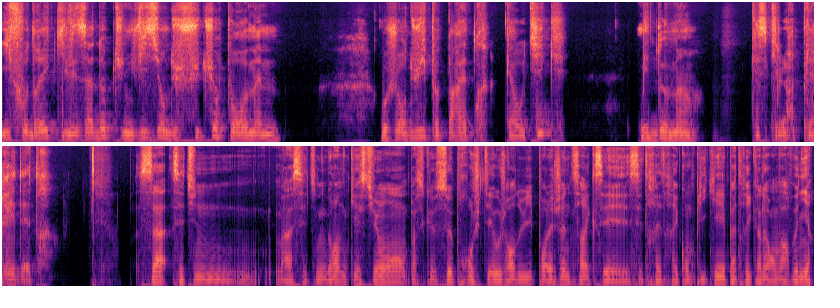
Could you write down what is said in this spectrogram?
il faudrait qu'ils adoptent une vision du futur pour eux-mêmes. Aujourd'hui peut paraître chaotique, mais demain, qu'est-ce qui leur plairait d'être? Ça, c'est une, ah, c'est une grande question parce que se projeter aujourd'hui pour les jeunes, c'est vrai que c'est très très compliqué. Patrick, alors on va revenir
